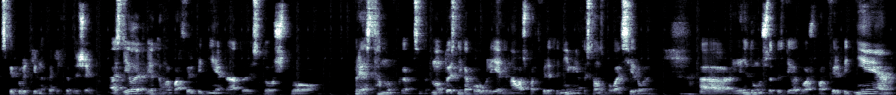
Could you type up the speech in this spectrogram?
спекулятивных каких-то движений. А сделает ли это мой портфель беднее? Да, то есть то, что приостановка, ну, то есть никакого влияния на ваш портфель это не имеет, если он сбалансированный. А, я не думаю, что это сделает ваш портфель беднее.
